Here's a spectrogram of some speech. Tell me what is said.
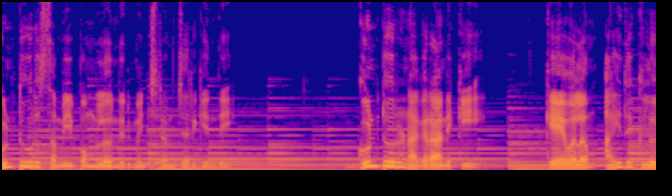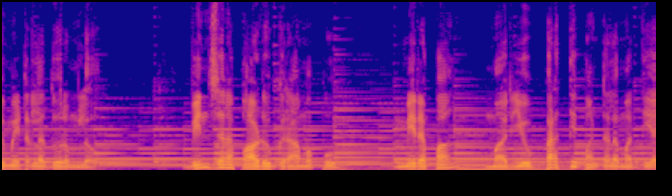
గుంటూరు సమీపంలో నిర్మించడం జరిగింది. గుంటూరు నగరానికి కేవలం ఐదు కిలోమీటర్ల దూరంలో వింజనపాడు గ్రామపు మిరప మరియు ప్రత్తి పంటల మధ్య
